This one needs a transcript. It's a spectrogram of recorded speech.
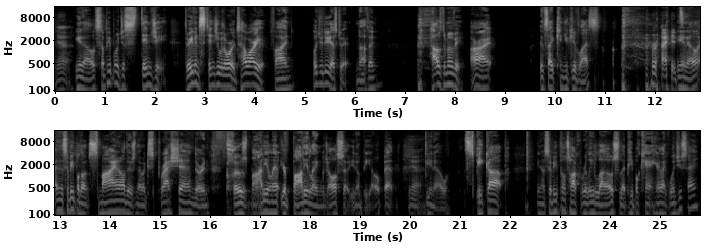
yeah. You know, some people are just stingy. They're even stingy with the words. How are you? Fine. What'd you do yesterday? Nothing. How's the movie? All right. It's like, can you give less? right. You know, and some people don't smile. There's no expression. They're in closed body language. Your body language also. You know, be open. Yeah. You know, speak up. You know, some people talk really low so that people can't hear. Like, what'd you say?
